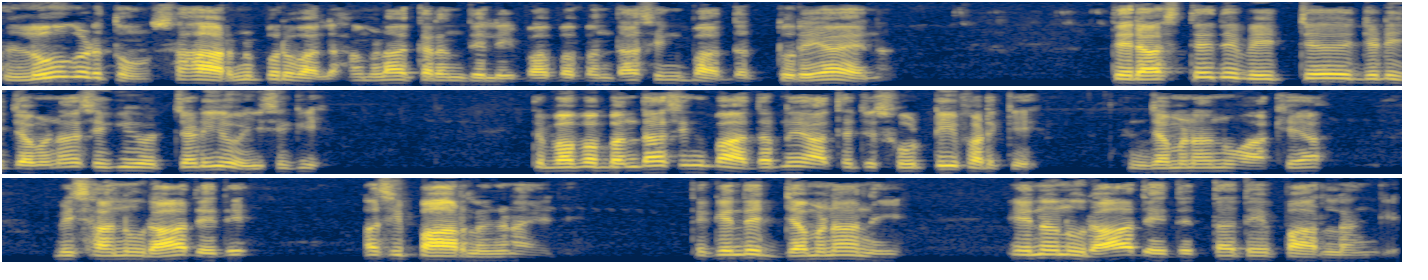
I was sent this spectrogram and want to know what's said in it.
ਲੋਹਗੜ ਤੋਂ ਸਹਾਰਨਪੁਰ ਵੱਲ ਹਮਲਾ ਕਰਨ ਦੇ ਲਈ ਬਾਬਾ ਬੰਦਾ ਸਿੰਘ ਬਹਾਦਰ ਤੁਰਿਆ ਹੈ ਨਾ, ਤੇ ਰਸਤੇ ਦੇ ਵਿੱਚ ਜਿਹੜੀ ਜਮਨਾ ਸੀਗੀ ਉਹ ਚੜੀ ਹੋਈ ਸੀਗੀ, ਤੇ ਬਾਬਾ ਬੰਦਾ ਸਿੰਘ ਬਹਾਦਰ ਨੇ ਹੱਥ 'ਚ ਸੋਟੀ ਫੜ ਕੇ ਜਮਨਾ ਨੂੰ ਆਖਿਆ ਵੀ ਸਾਨੂੰ ਰਾਹ ਦੇ ਦੇ, ਅਸੀਂ ਪਾਰ ਲੰਘਣਾ ਹੈ ਤੇ ਕਹਿੰਦੇ ਜਮਨਾ ਨੇ ਇਹਨਾਂ ਨੂੰ ਰਾਹ ਦੇ ਦਿੱਤਾ ਤੇ ਪਾਰ ਲੰਘ ਗਏ।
